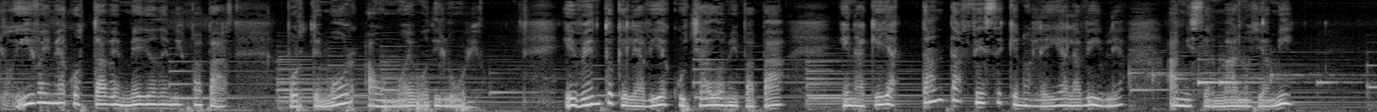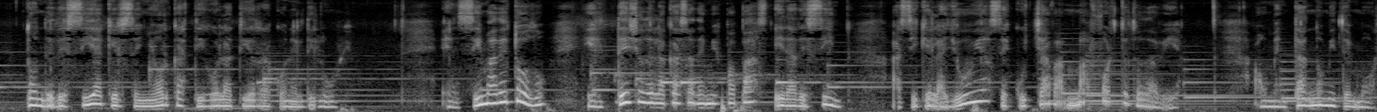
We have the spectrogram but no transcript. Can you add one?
yo iba y me acostaba en medio de mis papás por temor a un nuevo diluvio, evento que le había escuchado a mi papá en aquellas tantas veces que nos leía la Biblia a mis hermanos y a mí, donde decía que el Señor castigó la tierra con el diluvio. Encima de todo, el techo de la casa de mis papás era de zinc, así que la lluvia se escuchaba más fuerte todavía, aumentando mi temor.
